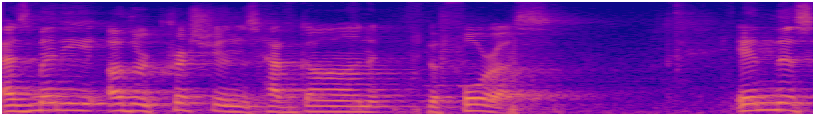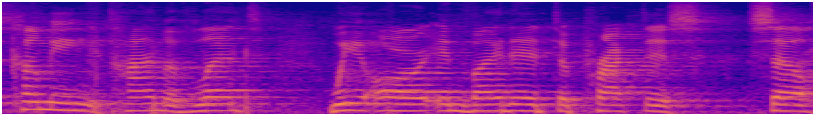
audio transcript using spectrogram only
As many other Christians have gone before us. In this coming time of Lent, we are invited to practice self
